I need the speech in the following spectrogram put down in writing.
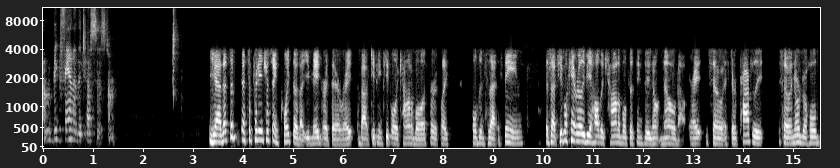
I'm a big fan of the test system. Yeah, that's a that's a pretty interesting point though that you made right there, right? About keeping people accountable for like holding to that theme is that people can't really be held accountable to things they don't know about, right? So if they're properly, so in order to hold,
